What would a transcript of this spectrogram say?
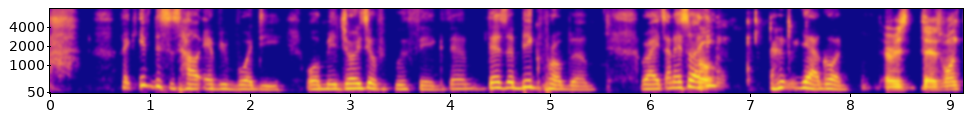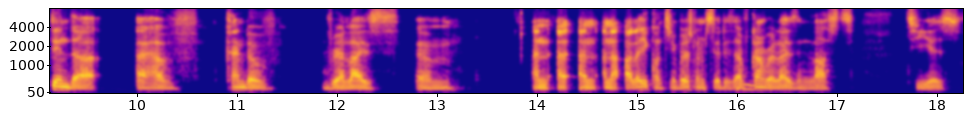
ah, like if this is how everybody or majority of people think, then there's a big problem, right? And I so I think, yeah, go on. there is there's one thing that I have kind of realized, um, and and and I'll let you continue. But just let me say this: I've Mm. kind of realized in the last two years,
